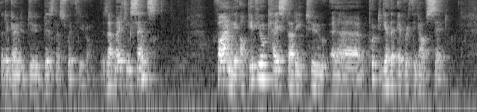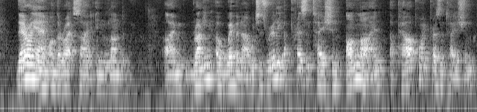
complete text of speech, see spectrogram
that are going to do business with you. Is that making sense? Finally, I'll give you a case study to uh, put together everything I've said. There I am on the right side in London. I'm running a webinar, which is really a presentation online, a PowerPoint presentation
